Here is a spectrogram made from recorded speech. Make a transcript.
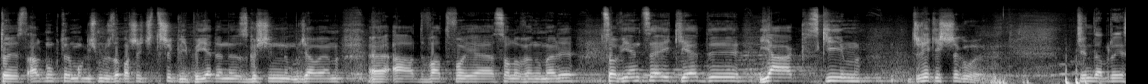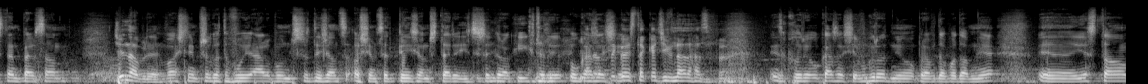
To jest album, który mogliśmy już zobaczyć trzy klipy. Jeden z gościnnym udziałem, a dwa Twoje solowe numery. Co więcej, kiedy, jak, z kim, czyli jakieś szczegóły. Dzień dobry, jestem Pelson. Dzień dobry. Właśnie przygotowuję album 3854 i 3 kroki, który ukaże się, Dlaczego jest taka dziwna nazwa? który ukaże się w grudniu prawdopodobnie. Y, Jest to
